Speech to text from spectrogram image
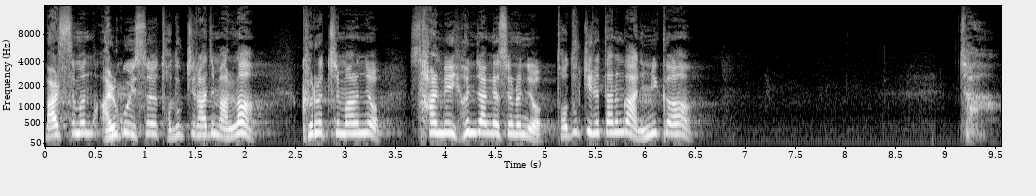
말씀은 알고 있어요. 도둑질 하지 말라. 그렇지만요, 삶의 현장에서는요, 도둑질 했다는 거 아닙니까? 자,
